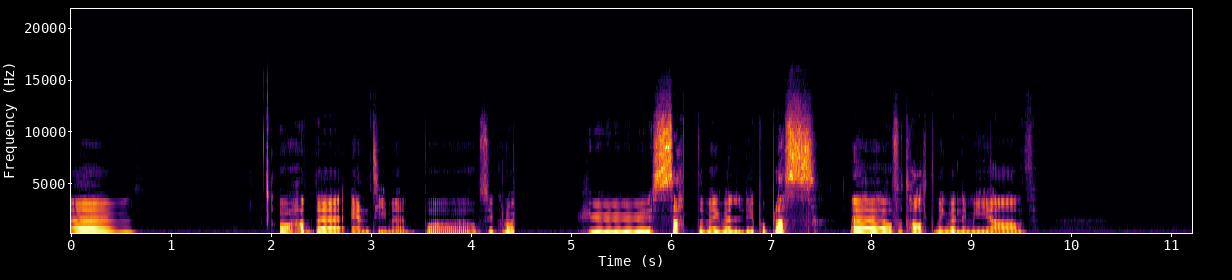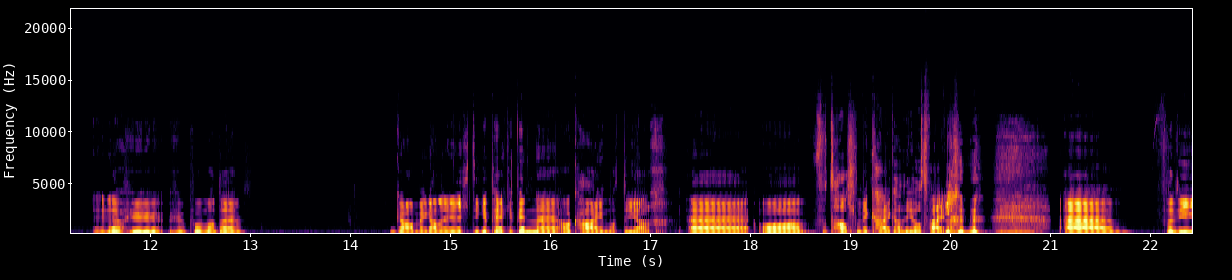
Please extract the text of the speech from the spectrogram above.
Um, og hadde én time på psykolog. Hun satte meg veldig på plass uh, og fortalte meg veldig mye av hun, hun på en måte ga meg alle de riktige pekepinnene og hva jeg måtte gjøre. Eh, og fortalte meg hva jeg hadde gjort feil. eh, fordi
